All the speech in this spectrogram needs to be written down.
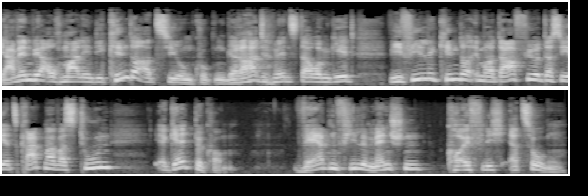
Ja, wenn wir auch mal in die Kindererziehung gucken, gerade wenn es darum geht, wie viele Kinder immer dafür, dass sie jetzt gerade mal was tun, ihr Geld bekommen, werden viele Menschen käuflich erzogen.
